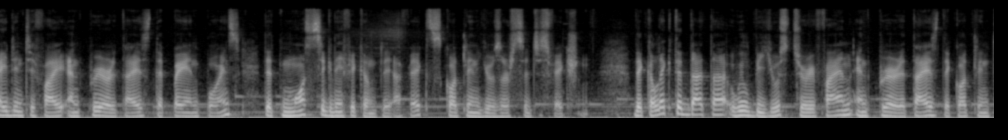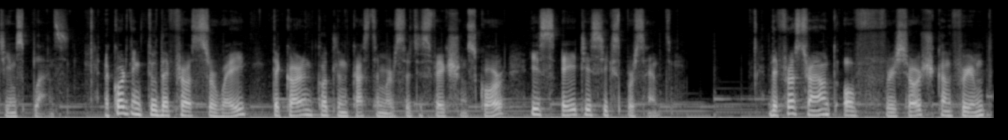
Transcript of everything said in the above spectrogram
identify and prioritize the pain points that most significantly affect Kotlin user satisfaction. The collected data will be used to refine and prioritize the Kotlin team's plans. According to the first survey, the current Kotlin customer satisfaction score is 86%. The first round of research confirmed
